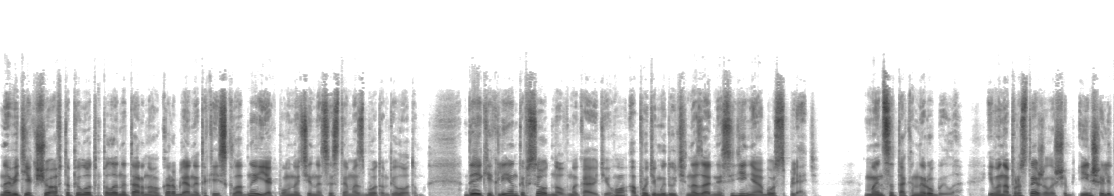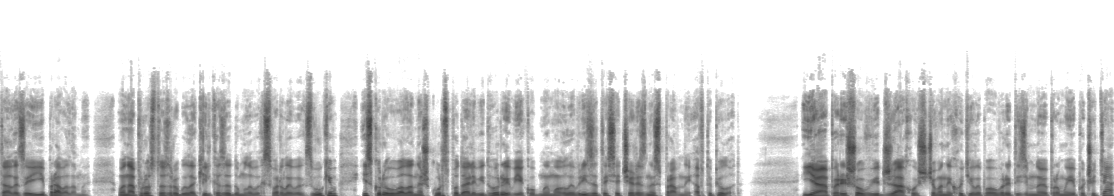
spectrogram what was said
Навіть якщо автопілот планетарного корабля не такий складний, як повноцінна система з ботом-пілотом, деякі клієнти все одно вмикають його, а потім йдуть на заднє сидіння або сплять. Менса так не робила і вона простежила, щоб інші літали за її правилами. Вона просто зробила кілька задумливих сварливих звуків і скоригувала наш курс подалі від гори, в яку б ми могли врізатися через несправний автопілот. Я перейшов від жаху, що вони хотіли поговорити зі мною про мої почуття,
